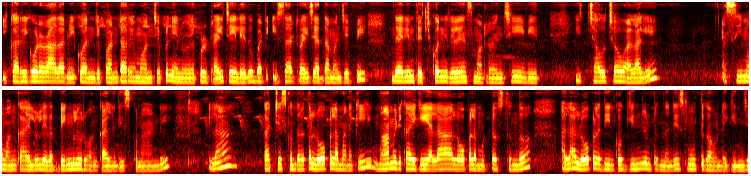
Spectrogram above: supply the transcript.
ఈ కర్రీ కూడా రాదా మీకు అని చెప్పి అంటారేమో అని చెప్పి నేను ఎప్పుడు ట్రై చేయలేదు బట్ ఈసారి ట్రై చేద్దామని చెప్పి ధైర్యం తెచ్చుకొని రిలయన్స్ మార్ట్లో నుంచి ఇవి ఈ చౌ చౌ అలాగే సీమ వంకాయలు లేదా బెంగళూరు వంకాయలని తీసుకున్నానండి. ఇలా కట్ చేసుకున్న తర్వాత లోపల మనకి మామిడికాయకి ఎలా లోపల ముట్టొస్తుందో అలా లోపల దీనికి ఒక గింజ ఉంటుందండి స్మూత్గా ఉండే గింజ.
